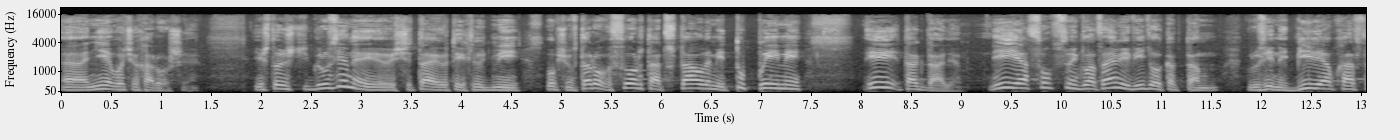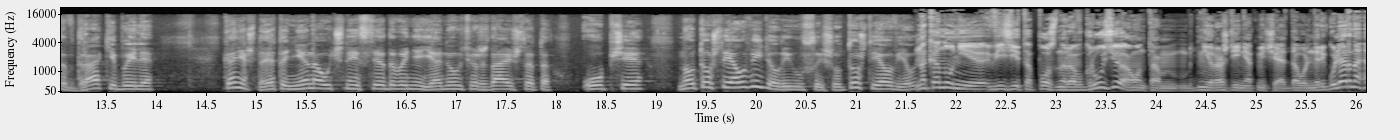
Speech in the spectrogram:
э, не очень хорошие. И что грузины считают их людьми, в общем, второго сорта, отсталыми, тупыми и так далее. И я собственными глазами видел, как там грузины били абхазцев, драки были – Конечно, это не научное исследование, я не утверждаю, что это общее, но то, что я увидел и услышал, то, что я увидел... Накануне визита Познера в Грузию, а он там дни рождения отмечает довольно регулярно,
